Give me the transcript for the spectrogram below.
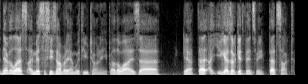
nevertheless, I missed the season already. I'm with you, Tony. But otherwise, uh, yeah, that you guys have convinced me. That sucked.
